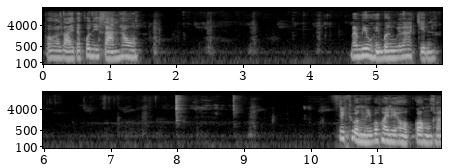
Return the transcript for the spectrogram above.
เพราะว่าหลายแต่คนอีสานเฮา แม่วิวให้เบิงเวลากินแต่ช่วงนี้บ่ค่อยได้ออกกล้องค่ะ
